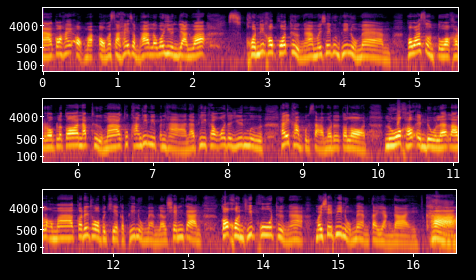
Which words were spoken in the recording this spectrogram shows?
นะ ก็ให้ออกมาออกมาให้สัมภาษณ์แล้วว่ายืนยันว่า คนที่เขาโพสต์ถึงอะไม่ใช่คุณพี่หนูแหม่มเพราะว่าส่วนตัวเคารพแล้วก็นับถือมากทุกครั้งที่มีปัญหานะพี่เขาก็จะยื่นมือให้คำปรึกษามาโดยตลอด รู้ว่าเขาเอ็นดูและรักเรามากก็ได้โทรไปเคลียร์กับพี่หนูแหม่มแล้วเช่นกัน ก็คนที่พูดถึงอะไม่ใช่พี่หนูแหม่มแต่อย่างใดค่ะ น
